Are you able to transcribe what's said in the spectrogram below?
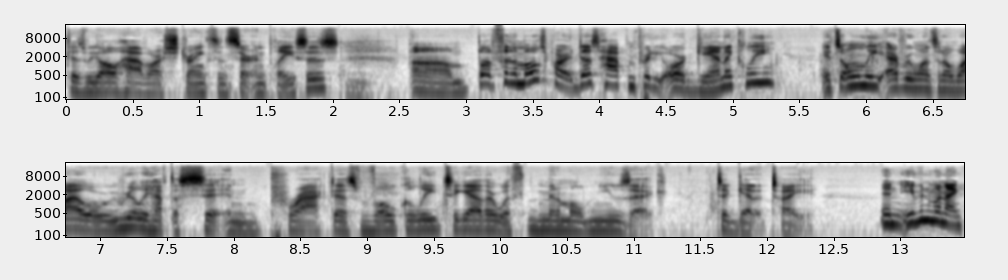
because we all have our strengths in certain places. Um, but for the most part, it does happen pretty organically. It's only every once in a while where we really have to sit and practice vocally together with minimal music to get it tight. And even when I,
